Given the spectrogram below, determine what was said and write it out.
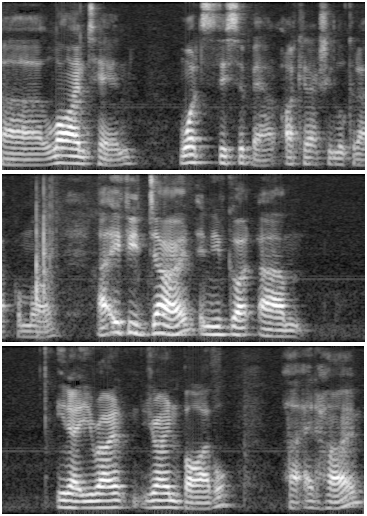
uh, line 10, what's this about? I can actually look it up online. Uh, if you don't, and you've got um, you know your own your own Bible uh, at home,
